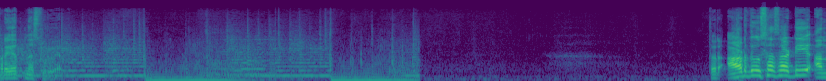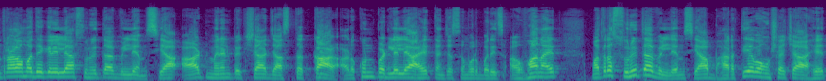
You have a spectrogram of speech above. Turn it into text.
प्रयत्न सुरू आहेत. तर आठ दिवसासाठी अंतराळामध्ये गेलेल्या सुनीता विल्यम्स या आठ महिन्यांपेक्षा जास्त काळ अडकून पडलेल्या आहेत. त्यांच्यासमोर बरीच आव्हानं आहेत. मात्र सुनीता विल्यम्स या भारतीय वंशाच्या आहेत.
